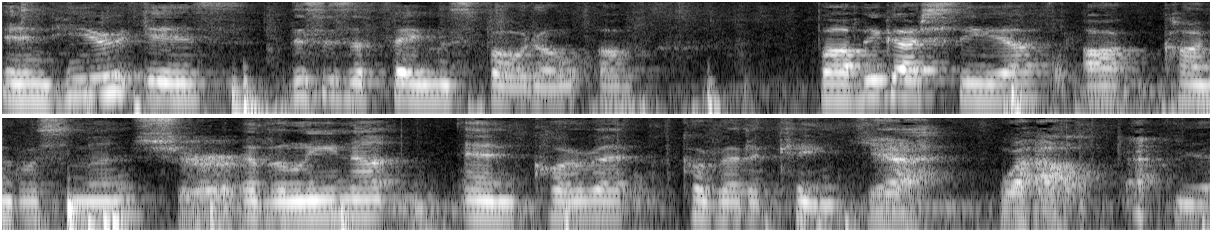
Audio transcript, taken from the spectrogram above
And here is this is a famous photo of Bobby Garcia, our congressman, Sure. Evelina, and Coretta, Coretta King. Yeah. Wow. Yeah.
